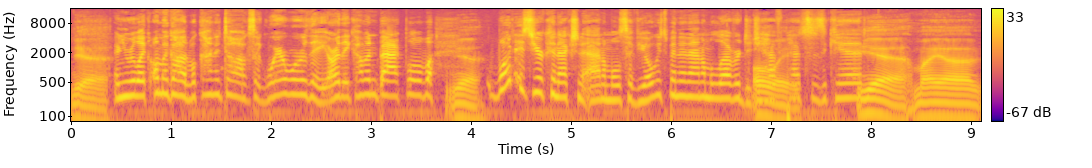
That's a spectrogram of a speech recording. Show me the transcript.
Yeah. And you were like, "Oh my god, what kind of dogs? Like where were they? Are they coming back? blah blah blah." Yeah. What is your connection to animals? Have you always been an animal lover? Did you Always. have pets as a kid? Yeah, my uh,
